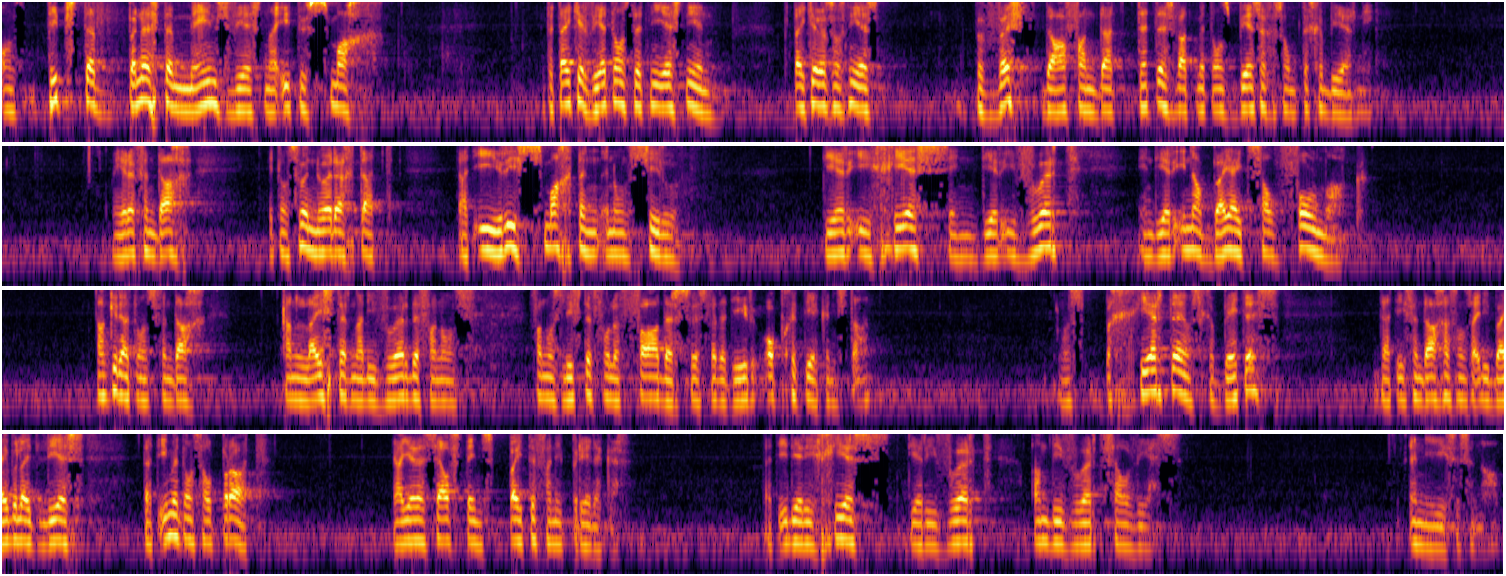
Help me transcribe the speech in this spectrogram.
ons diepste binneste menswees na U toe smag. Partykeer weet ons dit nie eens nie en partykeer is ons nie eens bewus daarvan dat dit is wat met ons besig is om te gebeur nie. Maar Here vandag het ons so nodig dat dat U hierdie smagting in ons siel deur U gees en deur U woord en deur U nabyheid sal volmaak. Dankie dat ons vandag kan luister na die woorde van ons van ons liefdevolle Vader soos wat dit hier opgeteken staan ons begeerte, ons gebed is dat U vandag as ons uit die Bybel uit lees dat U met ons sal praat. Ja Here selfs ten spyte van die prediker. Dat U deur die Gees, deur die woord aan die woord sal wees. In Jesus se naam.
